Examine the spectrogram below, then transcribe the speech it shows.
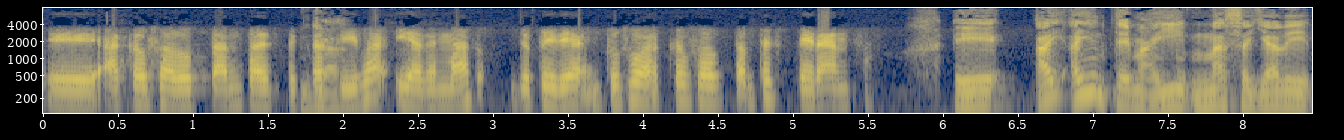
eh, ha causado tanta expectativa y además yo te diría incluso ha causado tanta esperanza. Eh, hay, hay, un tema ahí, más allá de,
